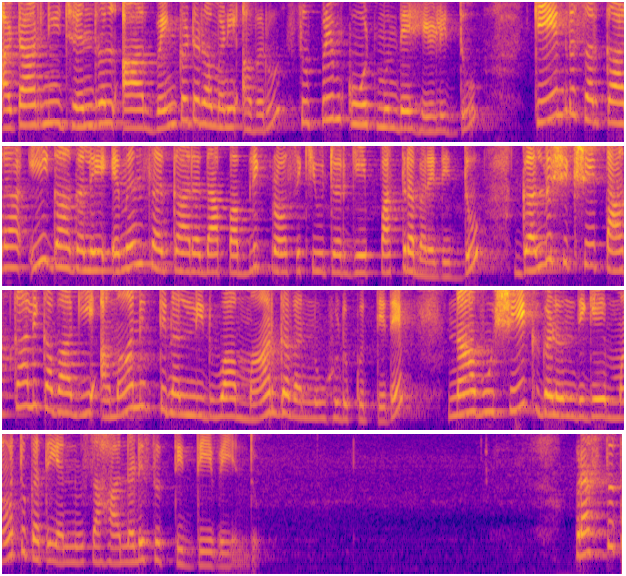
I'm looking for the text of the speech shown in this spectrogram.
ಅಟಾರ್ನಿ ಜನರಲ್ ಆರ್ ವೆಂಕಟರಮಣಿ ಅವರು ಸುಪ್ರೀಂ ಕೋರ್ಟ್ ಮುಂದೆ ಹೇಳಿದ್ದು ಕೇಂದ್ರ ಸರ್ಕಾರ ಈಗಾಗಲೇ ಯೆಮೆನ್ ಸರ್ಕಾರದ ಪಬ್ಲಿಕ್ ಪ್ರಾಸಿಕ್ಯೂಟರ್ಗೆ ಪತ್ರ ಬರೆದಿದ್ದು, ಗಲ್ಲು ಶಿಕ್ಷೆ ತಾತ್ಕಾಲಿಕವಾಗಿ ಅಮಾನತಿನಲ್ಲಿಡುವ ಮಾರ್ಗವನ್ನು ಹುಡುಕುತ್ತಿದೆ. ನಾವು ಶೇಖ್ಗಳೊಂದಿಗೆ ಮಾತುಕತೆಯನ್ನು ಸಹ ನಡೆಸುತ್ತಿದ್ದೇವೆ ಎಂದು. ಪ್ರಸ್ತುತ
